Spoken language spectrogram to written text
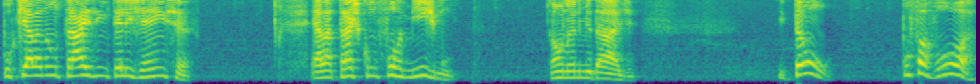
porque ela não traz inteligência. Ela traz conformismo. A unanimidade. Então, por favor,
